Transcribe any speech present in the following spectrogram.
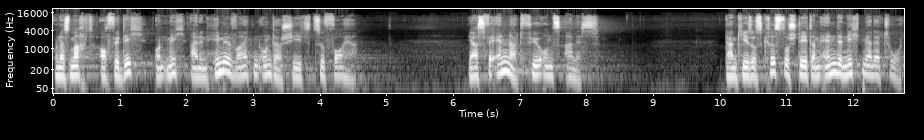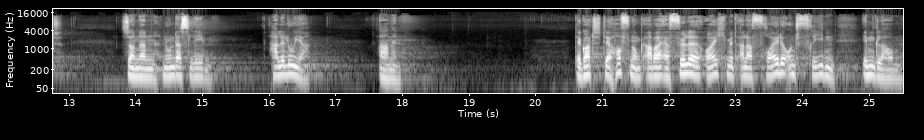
Und das macht auch für dich und mich einen himmelweiten Unterschied zu vorher. Ja, es verändert für uns alles. Dank Jesus Christus steht am Ende nicht mehr der Tod, sondern nun das Leben. Halleluja. Amen. Der Gott der Hoffnung aber erfülle euch mit aller Freude und Frieden im Glauben,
